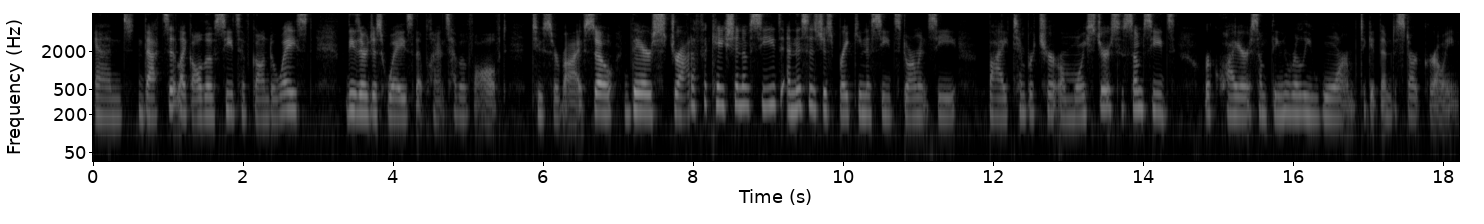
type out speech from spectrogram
and that's it. Like all those seeds have gone to waste. These are just ways that plants have evolved to survive. So there's stratification of seeds, and this is just breaking a seed's dormancy by temperature or moisture. So some seeds require something really warm to get them to start growing,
